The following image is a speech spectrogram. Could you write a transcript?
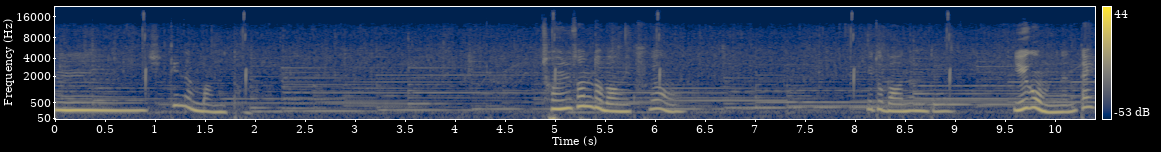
음, CD는 많다. 전선도 많고요. 얘도 많은데 얘가 없는데?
